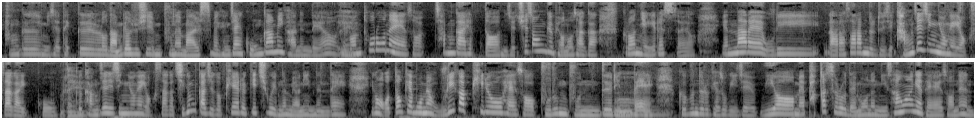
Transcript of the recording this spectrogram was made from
방금 이제 댓글로 남겨주신 분의 말씀에 굉장히 공감이 가는데요. 네. 이번 토론회에서 참가했던 이제 최정규 변호사가 그런 얘기를 했어요. 옛날에 우리나라 사람들도 이제 강제징용의 역사가 있고 네. 그 강제징용의 역사가 지금까지도 피해를 끼치고 있는 면이 있는데 이건 어떻게 보면 우리가 필요해서 부른 분들인데 음. 그분들을 계속 이제 위험의 바깥으로 내모는 이 상황에 대해서는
